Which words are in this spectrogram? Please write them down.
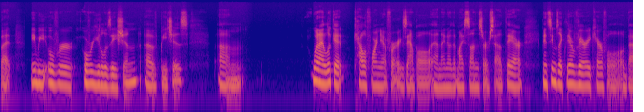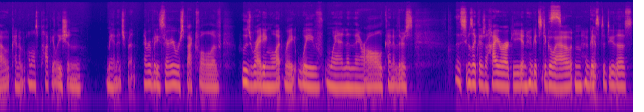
but maybe over overutilization of beaches? Um, when I look at California, for example, and I know that my son surfs out there, I mean, it seems like they're very careful about kind of almost population management. Everybody's very respectful of who's riding what rate wave when, and they're all kind of there's. It seems like there's a hierarchy and who gets to go out and who gets yep. to do this.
